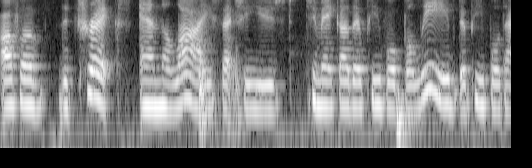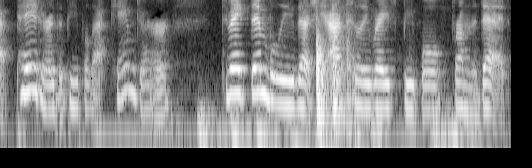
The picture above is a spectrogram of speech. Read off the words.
off of the tricks and the lies that she used to make other people believe, the people that paid her, the people that came to her, to make them believe that she actually raised people from the dead.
